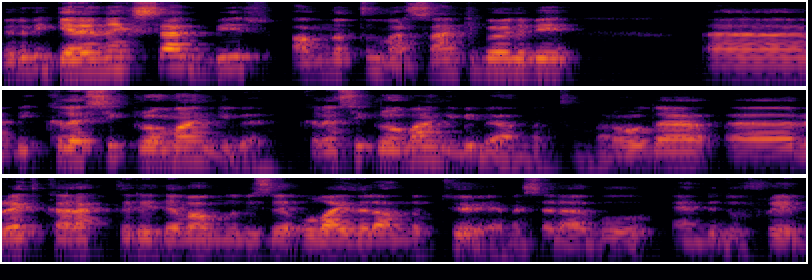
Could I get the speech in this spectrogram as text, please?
böyle bir geleneksel bir anlatım var. Sanki böyle bir e, bir klasik roman gibi. Klasik roman gibi bir anlatım var. Orada e, Red karakteri devamlı bize olayları anlatıyor ya. Mesela bu Andy Dufresne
